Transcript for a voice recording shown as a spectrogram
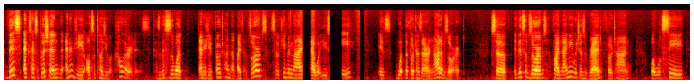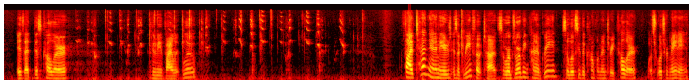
this x-axis position, the energy, also tells you what color it is, because this is what the energy of photon that light absorbs. So keep in mind that what you see is what the photons that are not absorbed. So if this absorbs 590, which is red photon, what we'll see is that this color is going to be violet blue. 510 nanometers is a green photon, so we're absorbing kind of green, so we'll see the complementary color, what's, what's remaining.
